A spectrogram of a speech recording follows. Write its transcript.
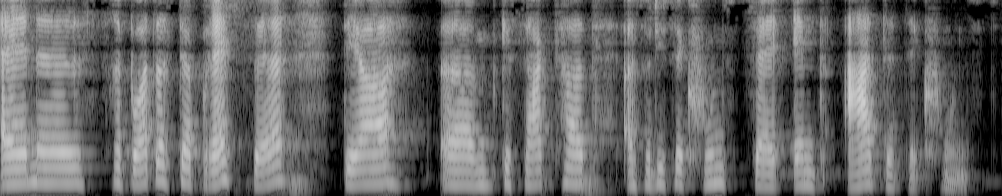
eines Reporters der Presse, der ähm, gesagt hat, also diese Kunst sei entartete Kunst.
